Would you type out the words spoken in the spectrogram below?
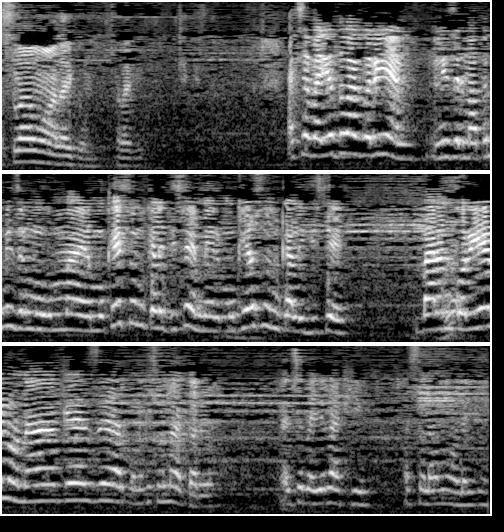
আসসালামু আলাইকুম। আচ্ছা ভাইয়া দোয়া করিয়েন। নিজের মাথা নিজের মায়ের মুখে সুনকালি দিছে, মেয়ের মুখে সুনকালি দিছে। বারণ করিয়েন, ওনাকে যে আর কোনো কিছু না করে। আচ্ছা ভাইয়া রাখি। আসসালামু আলাইকুম।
